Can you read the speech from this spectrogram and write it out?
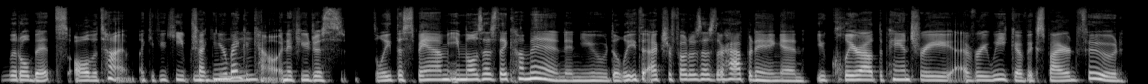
little bits all the time. Like if you keep checking mm-hmm. your bank mm-hmm. account and if you just delete the spam emails as they come in and you delete the extra photos as they're happening and you clear out the pantry every week of expired food,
